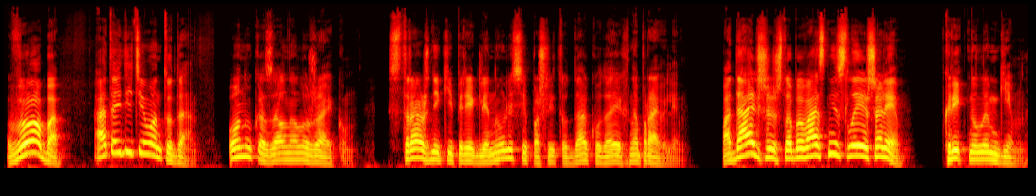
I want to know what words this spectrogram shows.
Вы оба. Отойдите вон туда». Он указал на лужайку. Стражники переглянулись и пошли туда, куда их направили. «Подальше, чтобы вас не слышали!» – крикнул им гимн.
